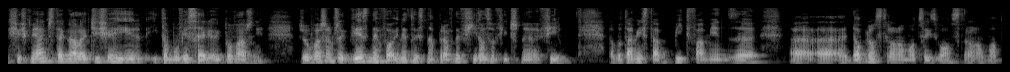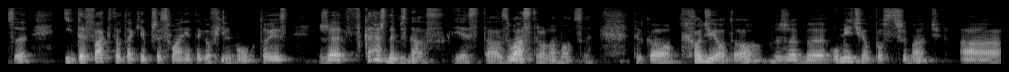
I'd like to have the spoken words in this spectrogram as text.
się śmiałem z tego, ale dzisiaj i to mówię serio i poważnie, że uważam, że Gwiezdne Wojny to jest naprawdę filozoficzny film. No bo tam jest ta bitwa między e, e, dobrą stroną mocy i złą stroną mocy i de facto takie przesłanie tego filmu to jest że w każdym z nas jest ta zła strona mocy. Tylko chodzi o to, żeby umieć ją powstrzymać, a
